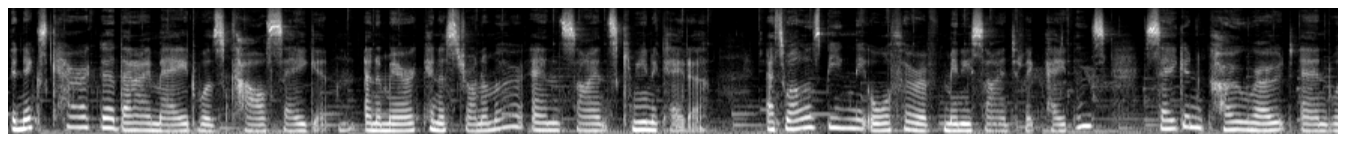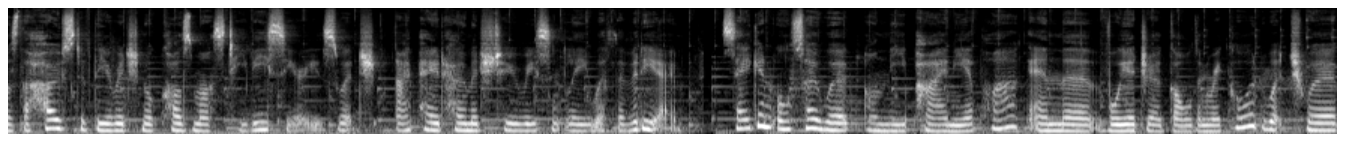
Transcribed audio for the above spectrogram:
The next character that I made was Carl Sagan, an American astronomer and science communicator. As well as being the author of many scientific papers, Sagan co wrote and was the host of the original Cosmos TV series, which I paid homage to recently with a video. Sagan also worked on the Pioneer plaque and the Voyager Golden Record, which were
